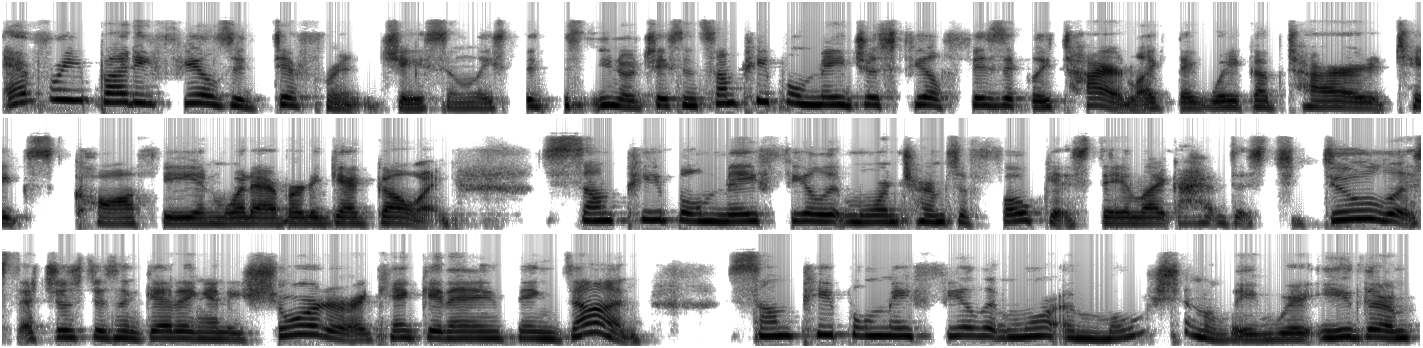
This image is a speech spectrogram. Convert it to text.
everybody feels it different, Jason. You know, Jason, some people may just feel physically tired, like they wake up tired, it takes coffee and whatever to get going. Some people may feel it more in terms of focus. They like, I have this to do list that just isn't getting any shorter. I can't get anything done. Some people may feel it more emotionally, where either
